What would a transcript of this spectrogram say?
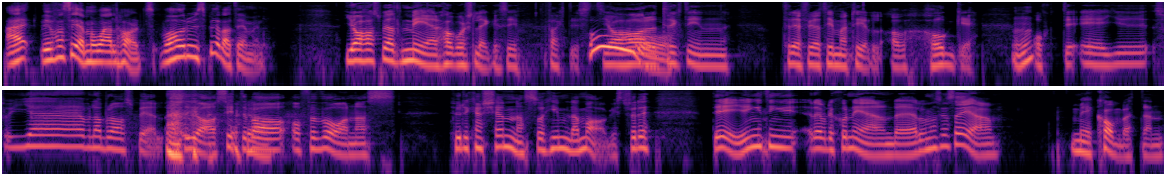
nej, vi får se med Wild Hearts. Vad har du spelat, Emil? Jag har spelat mer Hogwarts Legacy faktiskt. Oh! Jag har tryckt in tre fyra timmar till av Hogge. Mm. Och det är ju så jävla bra spel. Alltså jag sitter bara och förvånas hur det kan kännas så himla magiskt. För det, det är ju ingenting revolutionerande, eller vad man ska säga, med combaten.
